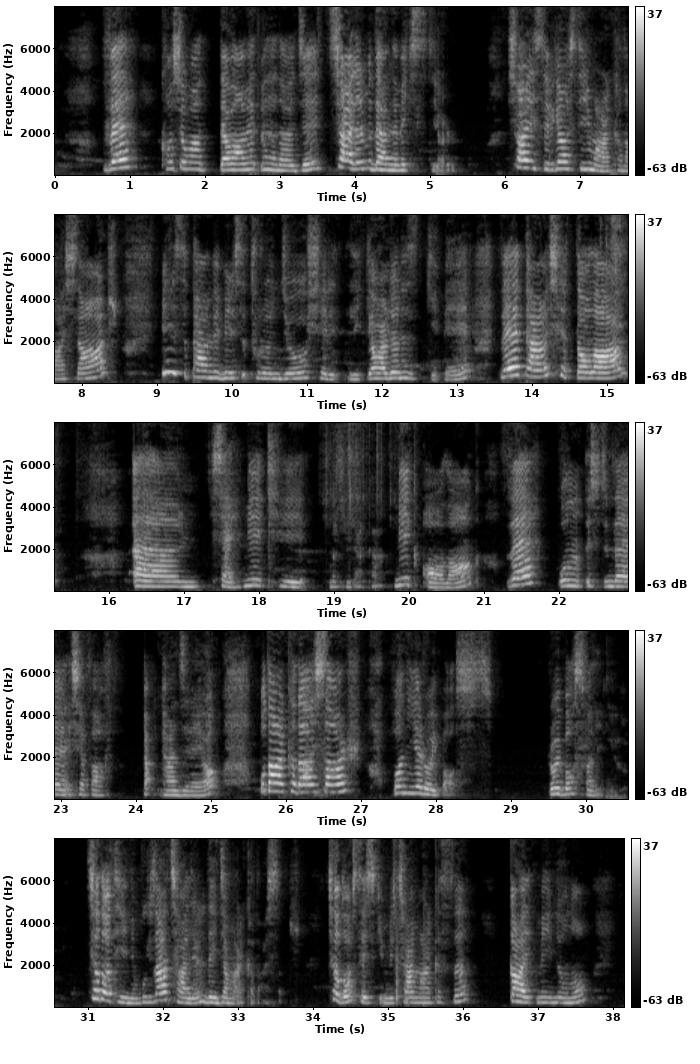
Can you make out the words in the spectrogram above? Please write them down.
Ve konuşmama devam etmeden önce çaylarımı demlemek istiyorum. Şöyle size bir göstereyim arkadaşlar. Birisi pembe, birisi turuncu şeritli gördüğünüz gibi. Ve pembe şeritli olan eee, şey milk bakayım bir dakika. Milk oolong ve bunun üstünde şeffaf pe- pencere yok. Bu da arkadaşlar vanilya rooibos. Rooibos vanilya. Çado Tea'nin bu güzel çaylarını deneyeceğim arkadaşlar. Çado seçkin bir çay markası. Gayet memnunum.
